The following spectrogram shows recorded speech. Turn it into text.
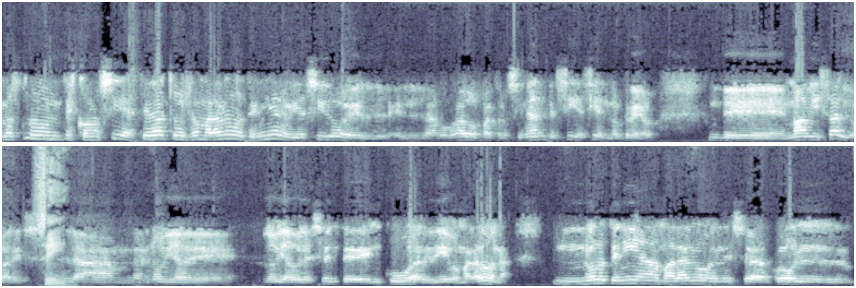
no, desconocía este dato, yo a Marano lo tenía, había sido el, abogado patrocinante, sigue siendo creo, de Mavis Álvarez, la, la, novia de novia adolescente en Cuba de Diego Maradona no lo tenía Marano en ese rol,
